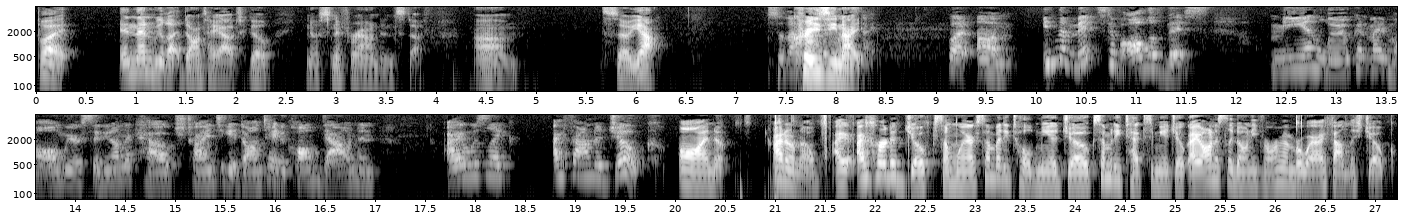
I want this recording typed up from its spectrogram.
but and then we let Dante out to go, you know, sniff around and stuff. Um, so yeah. So that Crazy last night. But um in the midst of all of this, me and Luke and my mom, we were sitting on the couch trying to get Dante to calm down and I was like I found a joke on I don't know. I, I heard a joke somewhere. Somebody told me a joke. Somebody texted me a joke. I honestly don't even remember where I found this joke.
